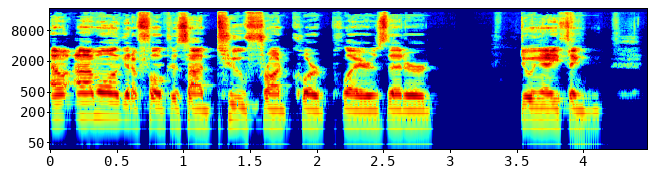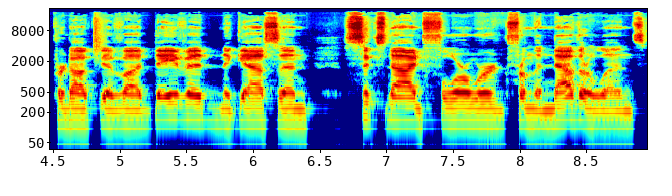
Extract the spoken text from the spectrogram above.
I'm only going to focus on two front court players that are doing anything productive. Uh, David N'Guessan, six nine forward from the Netherlands,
